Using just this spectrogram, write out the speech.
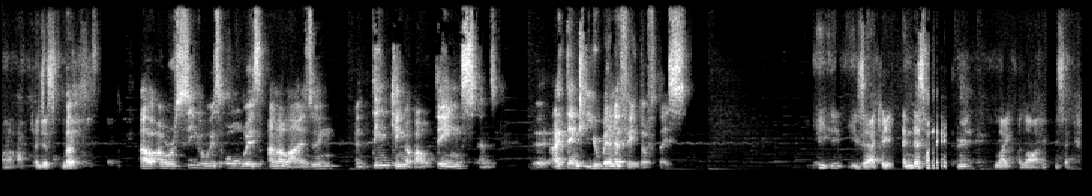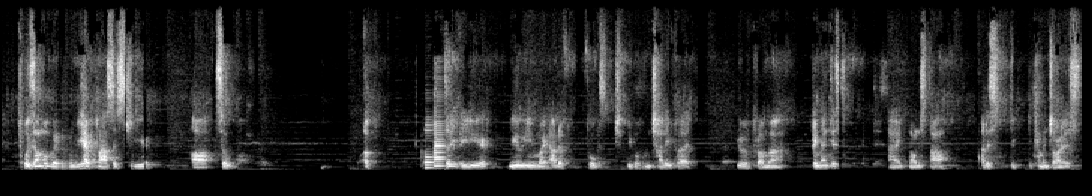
uh, I just. But, our, our Sifu is always analyzing and thinking about things, and uh, I think you benefit of this. Exactly, and that's one thing I really like a lot. Is that, for example, when we have classes here, uh, so a year, we invite other folks, people from Choy Li Fut, people from uh, Primantis, uh, Non-Style, others to, to, come and join us.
